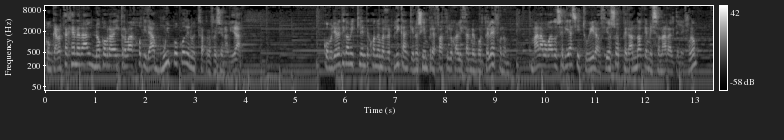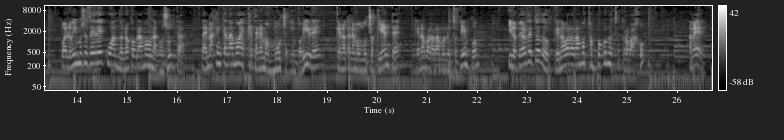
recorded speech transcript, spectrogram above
con carácter general no cobrar el trabajo dirá muy poco de nuestra profesionalidad. Como yo le digo a mis clientes cuando me replican que no siempre es fácil localizarme por teléfono, mal abogado sería si estuviera ocioso esperando a que me sonara el teléfono. Pues lo mismo sucede cuando no cobramos una consulta. La imagen que damos es que tenemos mucho tiempo libre, que no tenemos muchos clientes, que no valoramos nuestro tiempo. Y lo peor de todo, que no valoramos tampoco nuestro trabajo. A ver,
